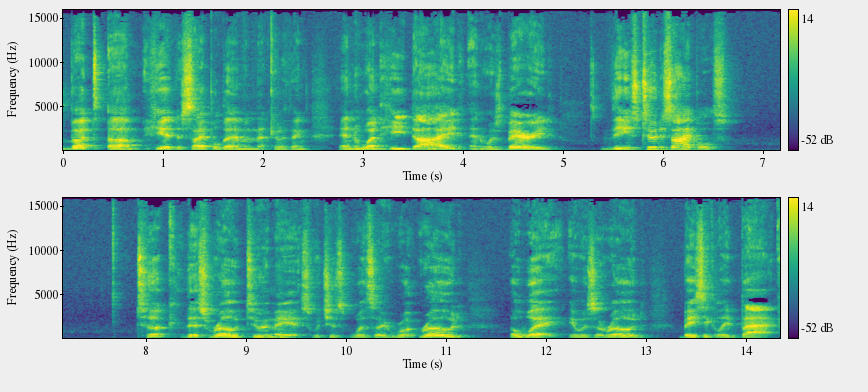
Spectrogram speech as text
but um, he had discipled them and that kind of thing. And when he died and was buried, these two disciples took this road to Emmaus, which is was a road away. It was a road basically back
